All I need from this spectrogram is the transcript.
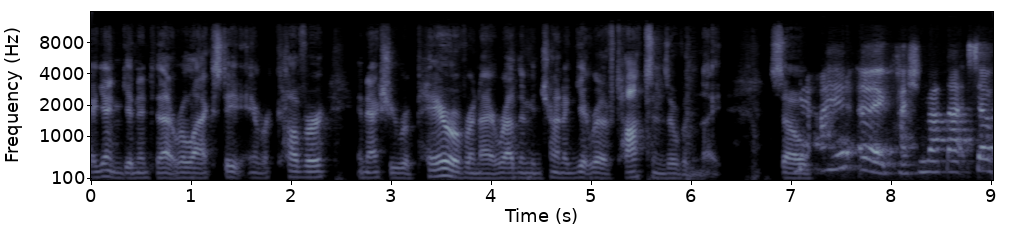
again get into that relaxed state and recover and actually repair overnight rather than trying to get rid of toxins over the night. So yeah, i had a question about that. So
